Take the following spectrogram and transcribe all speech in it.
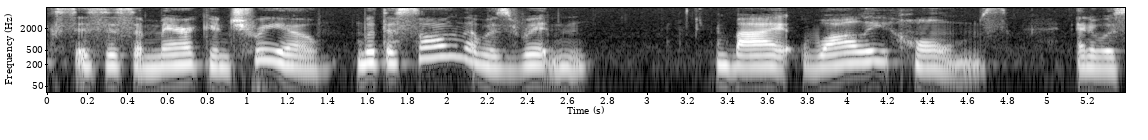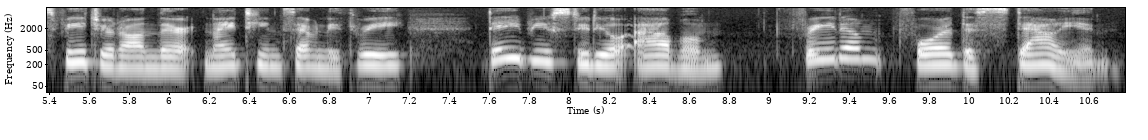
Next is this American trio with a song that was written by Wally Holmes and it was featured on their 1973 debut studio album, Freedom for the Stallion.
